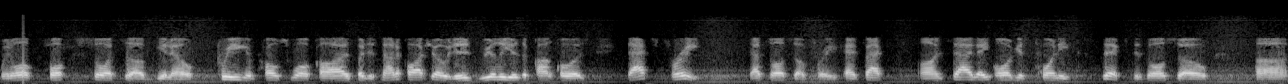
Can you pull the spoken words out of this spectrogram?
with all sorts of, you know, pre and post-war cars. But it's not a car show; it is really is a concours. That's free. That's also free. In fact, on Saturday, August 26th, is also uh,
